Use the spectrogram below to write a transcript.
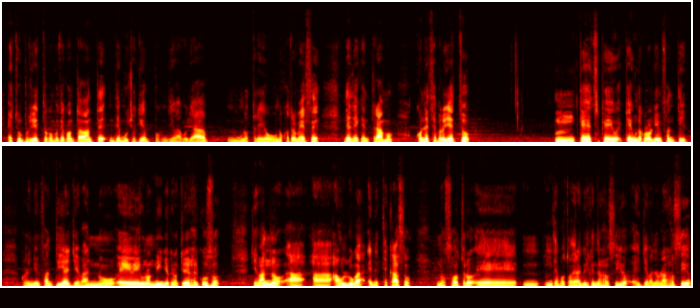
Esto es un proyecto, como te contaba antes, de mucho tiempo. Llevamos ya unos tres o unos cuatro meses desde que entramos con este proyecto ¿Qué es esto? ¿Qué, es una colonia infantil? Colonia infantil es llevarnos eh, unos niños que no tienen recursos, llevarnos a, un lugar, en este caso nosotros, eh, mm, devotos de la Virgen de Rocío, es llevarnos a Rocío,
